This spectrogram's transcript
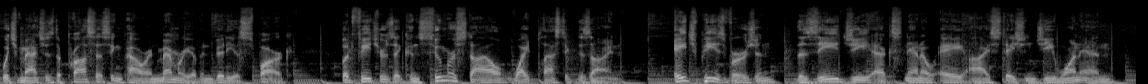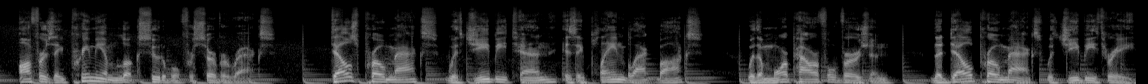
which matches the processing power and memory of NVIDIA's Spark but features a consumer-style white plastic design. HP's version, the ZGX Nano AI Station G1N, offers a premium look suitable for server racks. Dell's Pro Max with GB10 is a plain black box with a more powerful version, the Dell Pro Max with GB3,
